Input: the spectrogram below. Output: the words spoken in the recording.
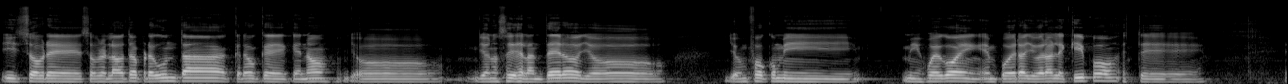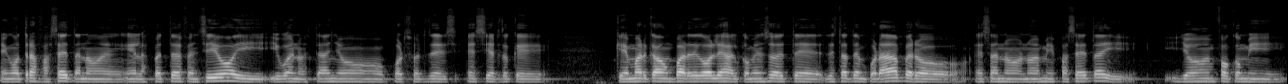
y sobre, sobre la otra pregunta, creo que, que, no, yo, yo no soy delantero, yo, yo enfoco mi, mi juego en, en, poder ayudar al equipo. Este, en otras facetas, ¿no? en, el aspecto defensivo y, y, bueno, este año por suerte es, es cierto que, que he marcado un par de goles al comienzo de, este, de esta temporada, pero esa no, no es mi faceta y, y yo enfoco mi,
